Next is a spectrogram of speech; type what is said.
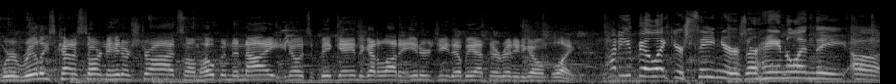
we're really kind of starting to hit our stride. So I'm hoping tonight, you know, it's a big game. They got a lot of energy. They'll be out there ready to go and play. How do you feel like your seniors are handling the uh,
